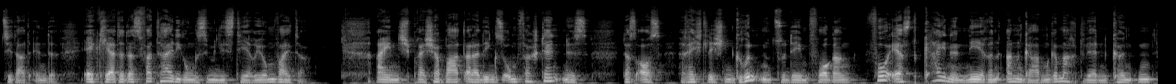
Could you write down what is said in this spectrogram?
Zitat Ende, erklärte das Verteidigungsministerium weiter. Ein Sprecher bat allerdings um Verständnis, dass aus rechtlichen Gründen zu dem Vorgang vorerst keine näheren Angaben gemacht werden könnten,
